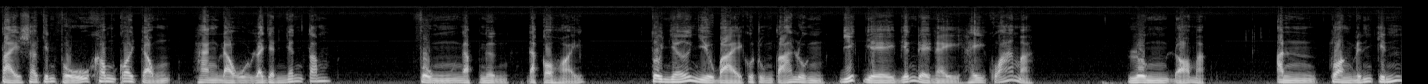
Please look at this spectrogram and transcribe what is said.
Tại sao chính phủ không coi trọng hàng đầu là dành nhân tâm? Phụng ngập ngừng đặt câu hỏi. Tôi nhớ nhiều bài của Trung tá Luân viết về vấn đề này hay quá mà. Luân đỏ mặt. Anh toan đính chính,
